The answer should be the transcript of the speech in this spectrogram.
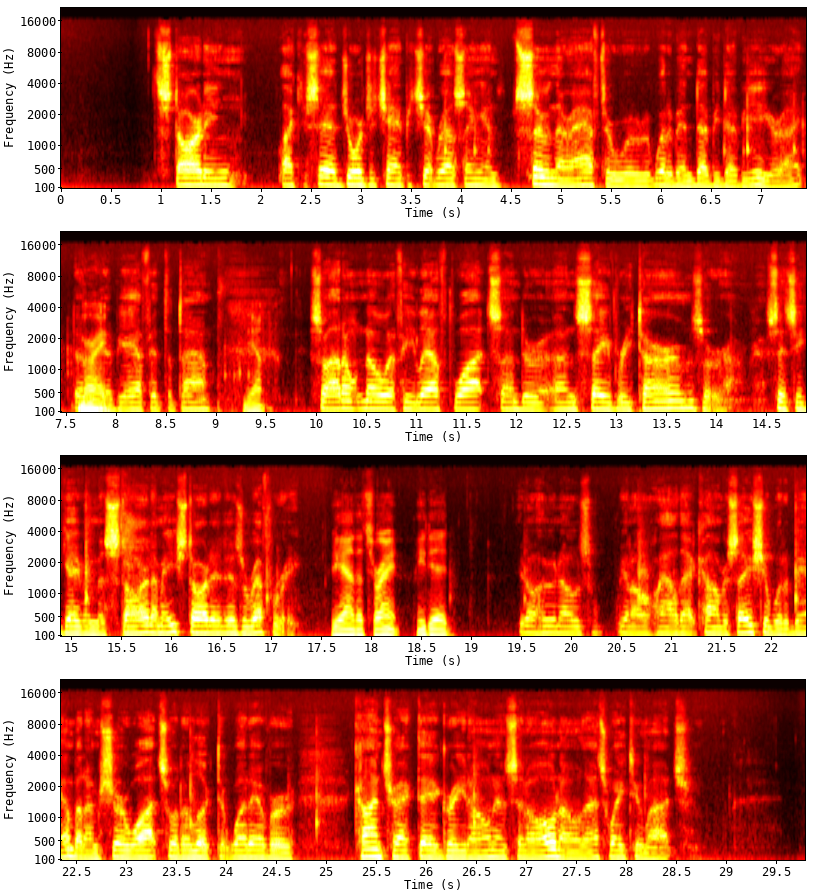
starting, like you said, Georgia Championship Wrestling, and soon thereafter would, would have been WWE, right? Right. WWF at the time. Yep. So I don't know if he left Watts under unsavory terms or since he gave him his start. I mean, he started as a referee. Yeah, that's right. He did. You know, who knows, you know, how that conversation would have been, but I'm sure Watts would have looked at whatever contract they agreed on and said, oh, no, that's way too much.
